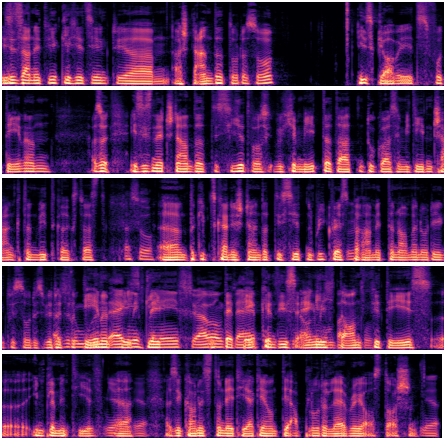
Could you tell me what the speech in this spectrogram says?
Ist jetzt auch nicht wirklich jetzt irgendwie ein, ein Standard oder so. Ist, glaube ich, jetzt von denen also es ist nicht standardisiert, was, welche Metadaten du quasi mit jedem Chunk dann mitkriegst, weißt. Ach so. Ähm, da gibt's keine standardisierten Request-Parameternamen oder irgendwie so. Das wird also halt von denen festgelegt. Und der Backend ist eigentlich dann für das äh, implementiert. Ja, ja. ja, Also ich kann jetzt da nicht hergehen und die Uploader-Library austauschen. Ja.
